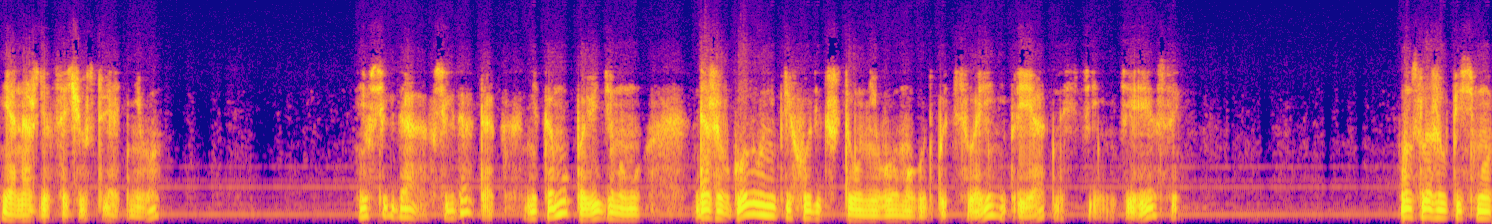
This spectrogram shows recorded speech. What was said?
И она ждет сочувствия от него. И всегда, всегда так. Никому, по-видимому, даже в голову не приходит, что у него могут быть свои неприятности, интересы. Он сложил письмо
